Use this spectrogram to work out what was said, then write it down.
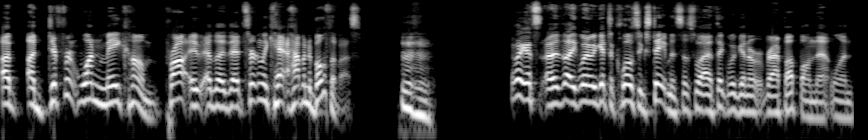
A, a different one may come. Pro- that certainly can't happen to both of us. Mm-hmm. I think uh, like when we get to closing statements. That's why I think we're going to wrap up on that one.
